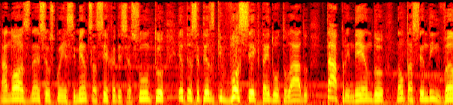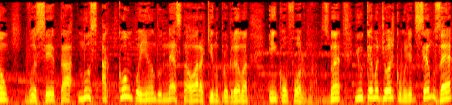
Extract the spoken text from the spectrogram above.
a nós, né, seus conhecimentos acerca desse assunto. Eu tenho certeza que você que está aí do outro lado está aprendendo, não está sendo em vão. Você está nos acompanhando nesta hora aqui no programa Inconformados, não é? E o tema de hoje, como já dissemos, é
